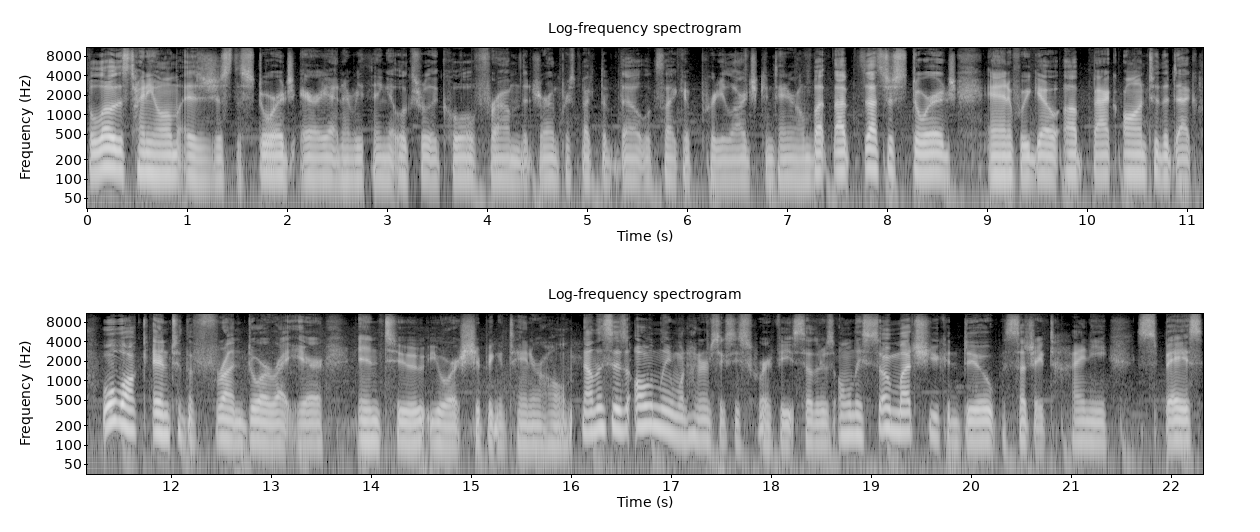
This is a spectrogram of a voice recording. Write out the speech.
Below this tiny home is just the storage area and everything. It looks really cool from the drone perspective though. It looks like a pretty large container home, but that, that's just storage. And if we go up back onto the deck, we'll walk into the front door right here into your shipping container home. Now this is only 160 square feet, so there's only so much you can do with such a tiny space.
